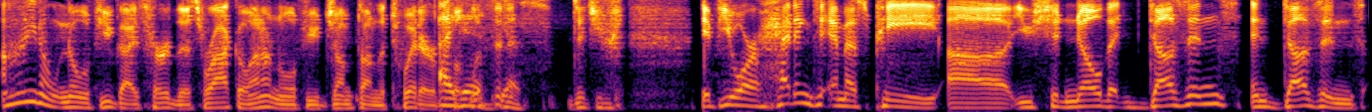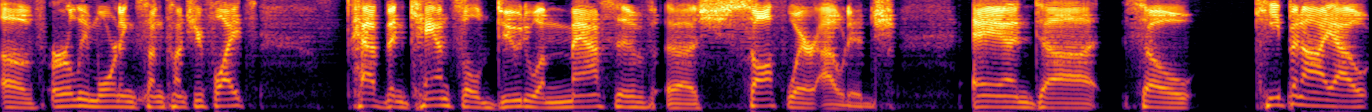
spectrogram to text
I don't know if you guys heard this, Rocco. I don't know if you jumped on the Twitter. I but did, Listen, yes. Did you? If you are heading to MSP, uh, you should know that dozens and dozens of early morning Sun Country flights have been canceled due to a massive uh, software outage. And uh, so keep an eye out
